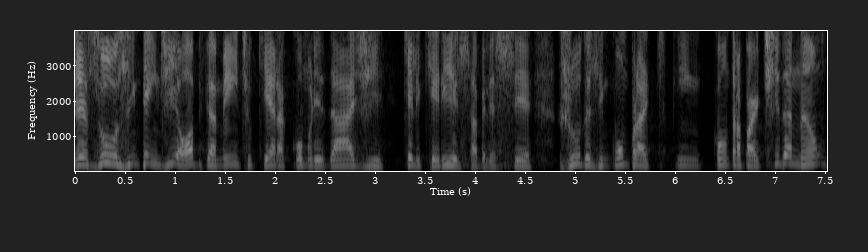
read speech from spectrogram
Jesus entendia, obviamente, o que era a comunidade que ele queria estabelecer. Judas, em, contrapartida, não.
